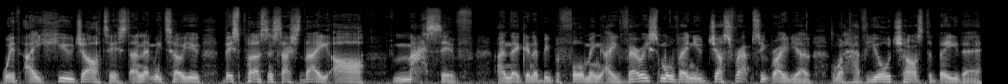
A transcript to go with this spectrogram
with a huge artist. And let me tell you, this person slash they are massive and they're going to be performing a very small venue just for Absolute Radio and we'll have your chance to be there.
